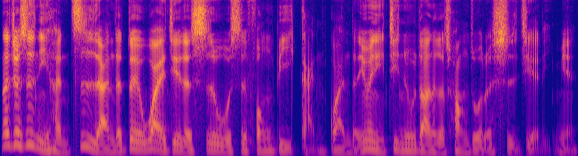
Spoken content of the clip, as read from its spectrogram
那就是你很自然的对外界的事物是封闭感官的，因为你进入到那个创作的世界里面。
